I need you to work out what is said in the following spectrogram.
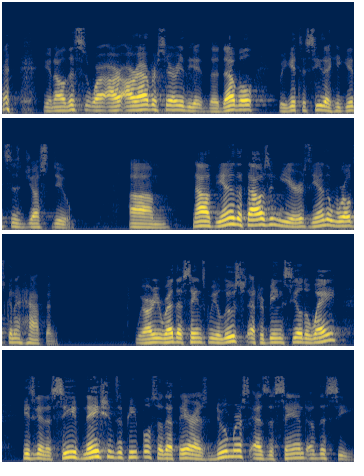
you know, this is where our, our adversary, the, the devil, we get to see that he gets his just due. Um, now, at the end of the thousand years, the end of the world's going to happen. We already read that Satan's going to be loose after being sealed away. He's going to deceive nations of people so that they are as numerous as the sand of the sea.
